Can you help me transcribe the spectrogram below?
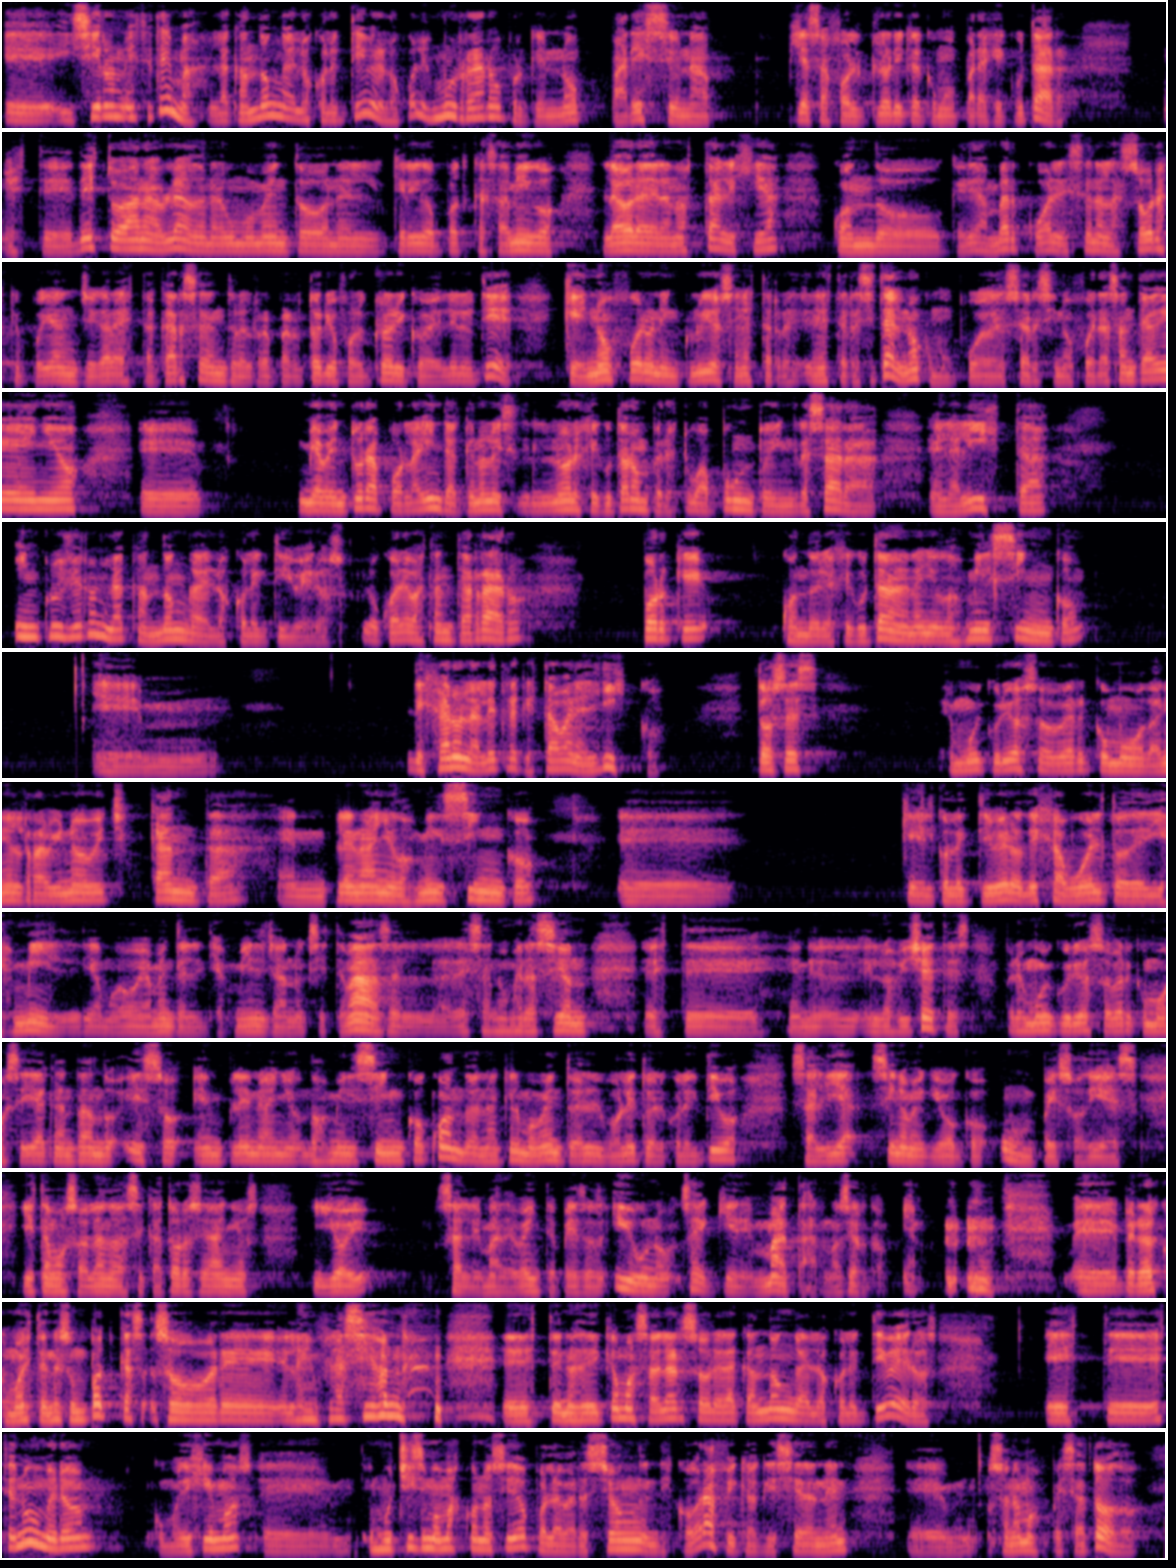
eh, hicieron este tema, la candonga de los colectivos, lo cual es muy raro porque no parece una pieza folclórica como para ejecutar. Este, de esto han hablado en algún momento en el querido podcast amigo La Hora de la Nostalgia, cuando querían ver cuáles eran las obras que podían llegar a destacarse dentro del repertorio folclórico de Lelutier, que no fueron incluidos en este, en este recital, ¿no? como puede ser si no fuera santiagueño, eh, Mi aventura por la India, que no lo, no lo, ejecutaron, pero estuvo a punto de ingresar en la lista, incluyeron la candonga de los colectiveros, lo cual es bastante raro, porque cuando lo ejecutaron en el año 2005, em, dejaron la letra que estaba en el disco. Entonces, es muy curioso ver cómo Daniel Rabinovich canta en pleno año 2005 que el colectivero deja vuelto de 10.000, digamos, obviamente el 10.000 ya no existe más, esa numeración este, en, los billetes, pero es muy curioso ver cómo seguía cantando eso en pleno año 2005, cuando en aquel momento el boleto del colectivo salía, si no me equivoco, un peso 10, y estamos hablando de hace 14 años, y hoy sale más de 20 pesos y uno se quiere matar, ¿no es cierto? Bien. Eh, pero como este no es un podcast sobre la inflación, este, nos dedicamos a hablar sobre la candonga de los colectiveros. Este, este número, como dijimos, eh, es muchísimo más conocido por la versión discográfica que hicieron en eh, Sonamos Pese a Todo.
